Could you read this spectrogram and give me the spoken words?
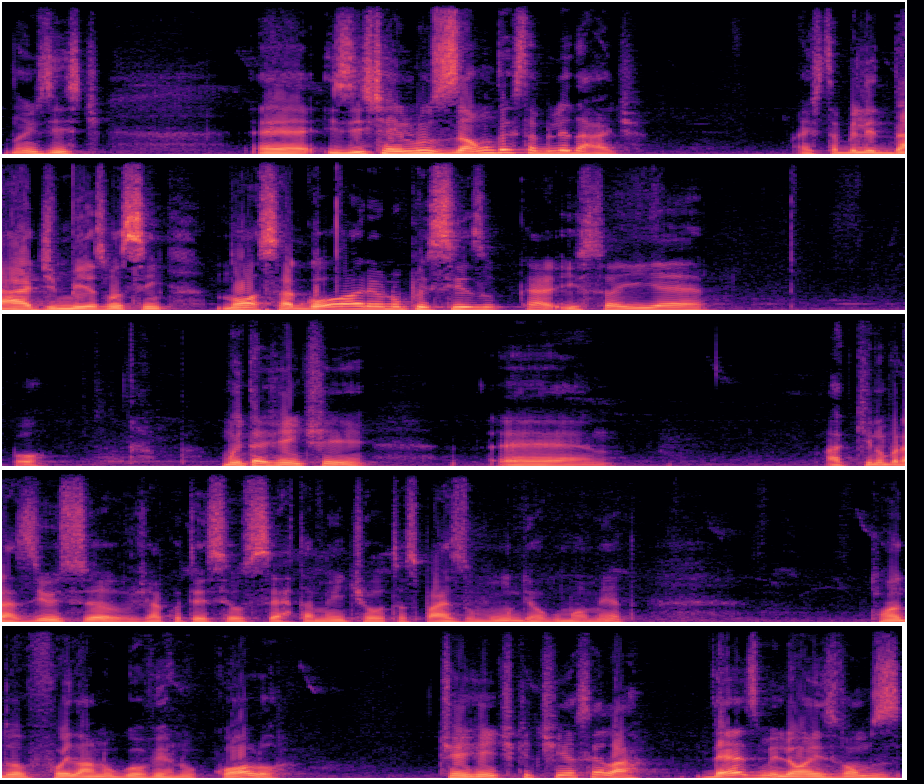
Não existe. É, existe a ilusão da estabilidade. A estabilidade mesmo assim, nossa, agora eu não preciso. Cara, isso aí é. Pô, muita gente. É, aqui no Brasil, isso já aconteceu certamente em outras partes do mundo em algum momento. Quando foi lá no governo Collor, tinha gente que tinha, sei lá, 10 milhões, vamos.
